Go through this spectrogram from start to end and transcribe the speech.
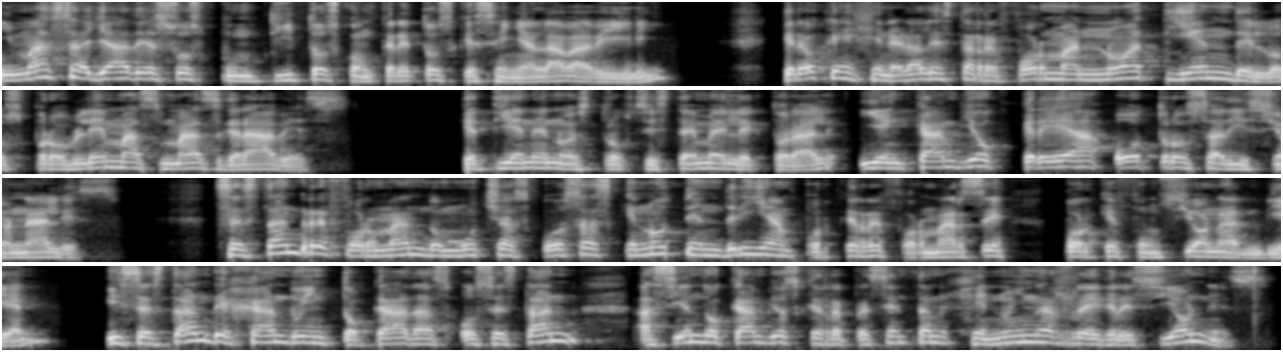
Y más allá de esos puntitos concretos que señalaba Viri, creo que en general esta reforma no atiende los problemas más graves que tiene nuestro sistema electoral y en cambio crea otros adicionales. Se están reformando muchas cosas que no tendrían por qué reformarse porque funcionan bien y se están dejando intocadas o se están haciendo cambios que representan genuinas regresiones,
